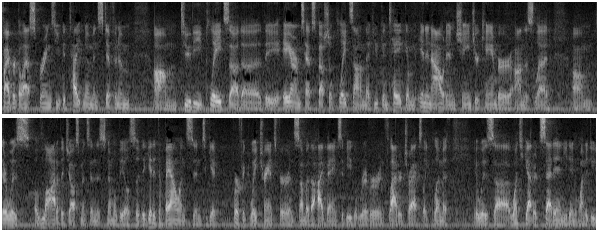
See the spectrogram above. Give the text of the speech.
fiberglass springs. You could tighten them and stiffen them. Um, to the plates, uh, the the A arms have special plates on them that you can take them in and out and change your camber on the sled. Um, there was a lot of adjustments in this snowmobile, so to get it to balance and to get perfect weight transfer in some of the high banks of Eagle River and flatter tracks like Plymouth, it was uh, once you got it set in, you didn't want to do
